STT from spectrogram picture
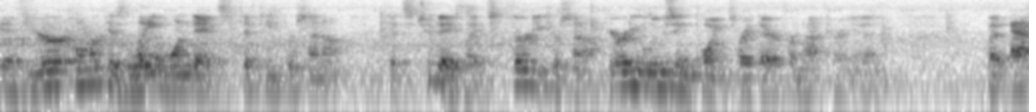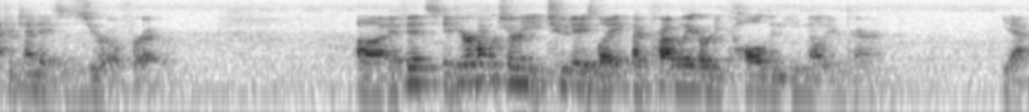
If your homework is late one day, it's 15% off. If it's two days late, it's 30% off. You're already losing points right there for not turning it in. But after 10 days, it's zero forever. Uh, If it's, if your homework's already two days late, I probably already called and emailed your parent. Yeah,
